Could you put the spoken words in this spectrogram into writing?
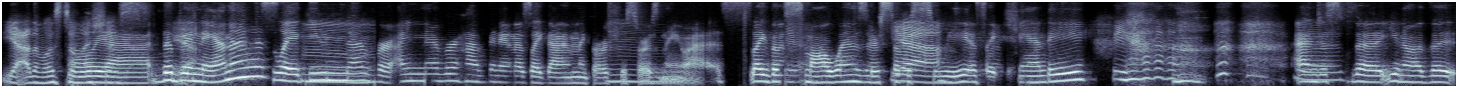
Yeah, the most delicious. Oh, yeah. The yeah. bananas, like mm. you never, I never have bananas like that in the grocery mm. stores in the mm. US. Like those yeah. small ones, they're so yeah. sweet. It's like candy. Yeah. and yes. just the, you know, the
